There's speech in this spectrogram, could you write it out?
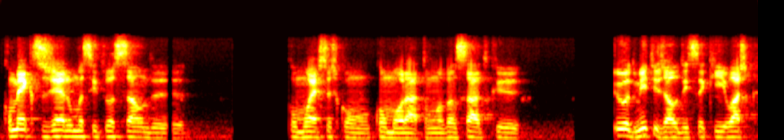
como é que se gera uma situação de como estas com, com Morata, um avançado que eu admito, e já o disse aqui, eu acho que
